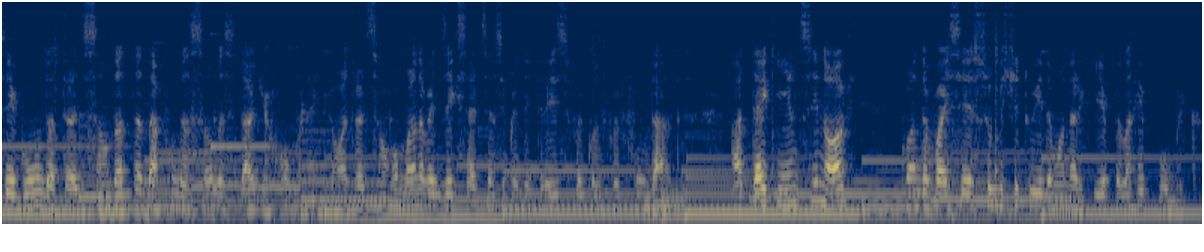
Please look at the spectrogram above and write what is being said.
segundo a tradição da, da fundação da cidade de Roma. Né? Então a tradição romana vai dizer que 753 foi quando foi fundado, até 509, quando vai ser substituída a monarquia pela república.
